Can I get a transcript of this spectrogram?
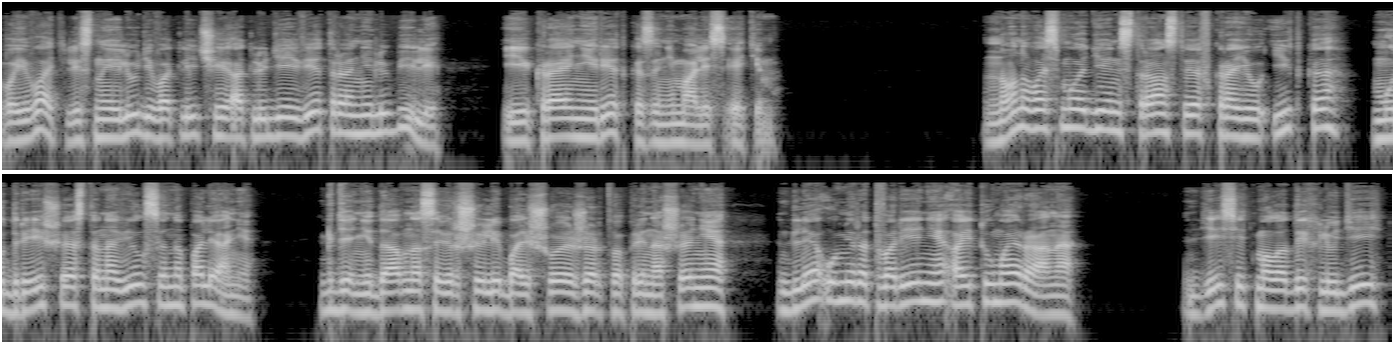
Воевать лесные люди, в отличие от людей ветра, не любили и крайне редко занимались этим. Но на восьмой день странствия в краю Итка мудрейший остановился на поляне, где недавно совершили большое жертвоприношение для умиротворения Айту-Майрана. Десять молодых людей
